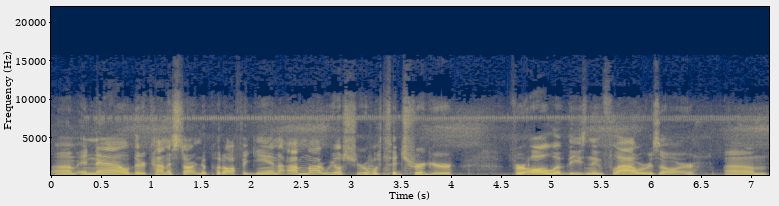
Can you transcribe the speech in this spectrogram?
Um, and now they're kind of starting to put off again. I'm not real sure what the trigger for all of these new flowers are. Um,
